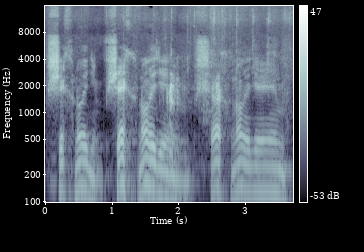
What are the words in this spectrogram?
Všechno vidím, všechno vidím, všechno vidím.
